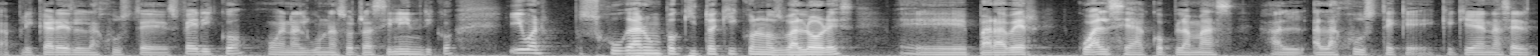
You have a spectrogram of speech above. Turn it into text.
aplicar el ajuste esférico o en algunas otras cilíndrico y bueno, pues jugar un poquito aquí con los valores para ver cuál se acopla más al, ajuste que, que quieren hacer.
